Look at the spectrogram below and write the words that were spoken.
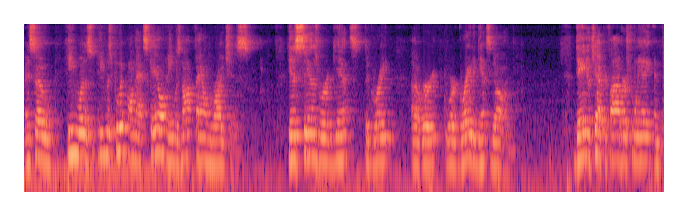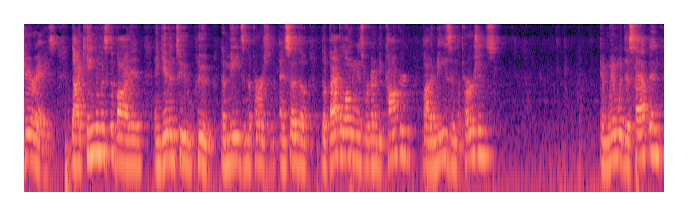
And so he was he was put on that scale and he was not found righteous. His sins were against the great uh, were, were great against God. Daniel chapter 5, verse 28, and Peres, thy kingdom is divided and given to who? The Medes and the Persians. And so the, the Babylonians were going to be conquered by the Medes and the Persians. And when would this happen?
